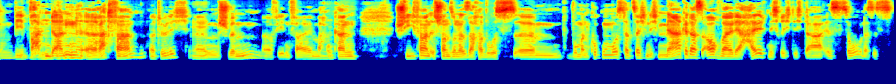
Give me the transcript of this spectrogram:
wie Wandern, äh, Radfahren natürlich, mhm. ähm, Schwimmen auf jeden Fall machen mhm. kann. Skifahren ist schon so eine Sache, wo es, ähm, wo man gucken muss tatsächlich. Und ich merke das auch, weil der Halt nicht richtig da ist. So, das ist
